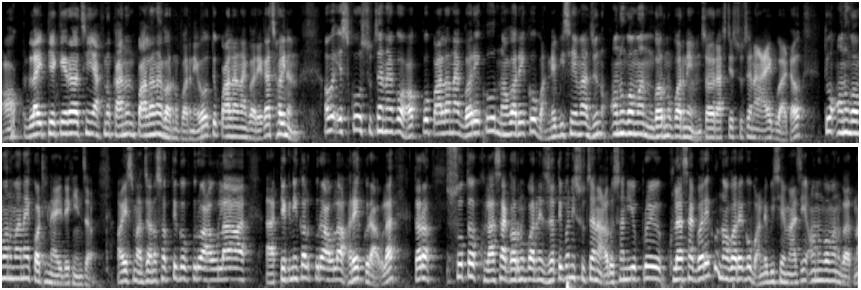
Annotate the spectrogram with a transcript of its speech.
हकलाई टेकेर चाहिँ आफ्नो कानुन पालना गर्नुपर्ने हो त्यो पालना गरेका छैनन्। अब यसको सूचनाको हकको पालना गरेको नगरेको भन्ने विषयमा जुन अनुगमन गर्नुपर्ने हुन्छ राष्ट्रिय सूचना आयोगबाट त्यो अनुगमनमा नै कठिनाइ देखिन्छ। यसमा जनशक्तिको कुरो आउला टेक्निकल कुरा आउला हरेक कुरा आउला तर स्वत खुलासा गर्नुपर्ने जति पनि सूचनाहरू छन् यो प्रयोग खुलासा गरेको नगरेको भन्ने विषयमा चाहिँ अनुगमन गर्न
